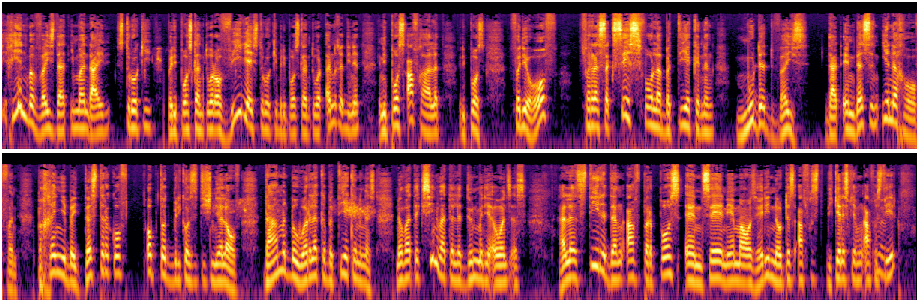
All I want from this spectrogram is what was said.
geen bewys dat iemand daai strokie by die poskantoor of wie die strokie by die poskantoor ingedien het en die pos afgehaal het, die pos vir die hof vir 'n suksesvolle betekening moet dit wys dat en dis in enige hof en begin jy by distrikhof op tot by die konstitusionele hof. Daar moet behoorlike betekening is. Nou wat ek sien wat hulle doen met die ouens is hulle stuur 'n ding af per pos en sê nee maar ons het die notas af die kennisgewing afgestuur. Hmm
